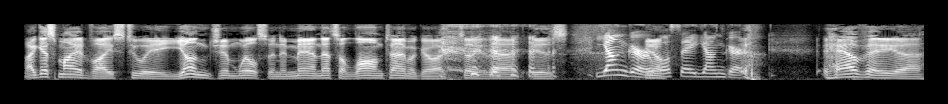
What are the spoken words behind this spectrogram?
I guess my advice to a young Jim Wilson, and man, that's a long time ago, I can tell you that, is younger. You know, we'll say younger. Have a uh,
